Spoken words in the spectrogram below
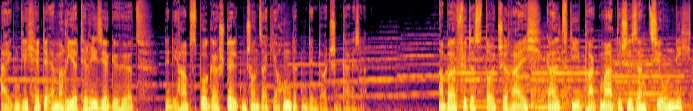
Eigentlich hätte er Maria Theresia gehört, denn die Habsburger stellten schon seit Jahrhunderten den deutschen Kaiser. Aber für das Deutsche Reich galt die pragmatische Sanktion nicht.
